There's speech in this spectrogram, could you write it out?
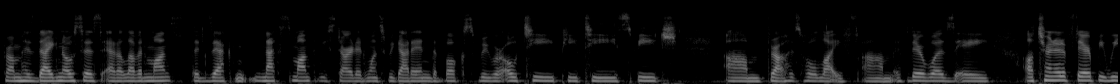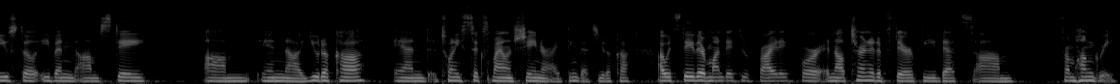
from his diagnosis at 11 months, the exact n- next month we started. Once we got in the books, we were OT, PT, speech um, throughout his whole life. Um, if there was a alternative therapy, we used to even um, stay um, in uh, Utica and 26 Mile and Schoenherr. I think that's Utica. I would stay there Monday through Friday for an alternative therapy that's um, from Hungary.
